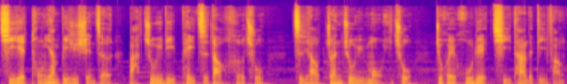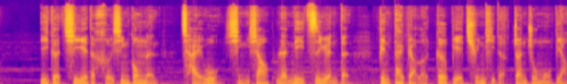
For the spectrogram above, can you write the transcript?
企业同样必须选择把注意力配置到何处。只要专注于某一处，就会忽略其他的地方。一个企业的核心功能。财务、行销、人力资源等，便代表了个别群体的专注目标。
